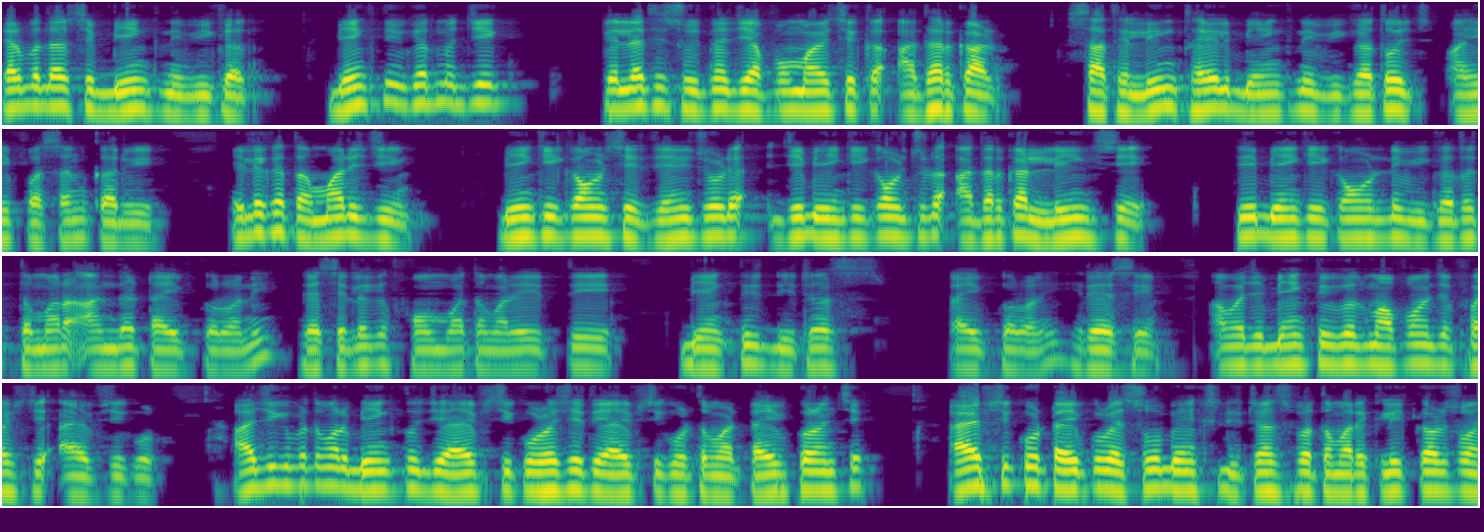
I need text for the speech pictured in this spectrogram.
ત્યારબાદ આવશે બેંકની વિગત. બેંકની વિગતમાં જે પહેલાંથી સૂચના જે આપવામાં આવે છે કે આધાર કાર્ડ સાથે લિંક થયેલ બેંકની વિગતો જ અહીં પસંદ કરવી. એટલે કે તમારી જે બેંક એકાઉન્ટ છે, જેની જોડે જે બેંક એકાઉન્ટ જોડે આધાર કાર્ડ લિંક છે, તે બેંક એકાઉન્ટની વિગતો જ તમારા અંદર ટાઈપ કરવાની રહેશે. એટલે કે ફોર્મમાં તમારે તે બેંકની ડિટેલ્સ ટાઈપ કરવાની રહેશે. આમાં જે બેંકની વિગતમાં આપવાનું છે ફર્સ્ટ જે આઈએફસી કોડ આ જગ્યા પર તમારે બેંકનો જે આઈએફસી કોડ હશે, તે આઈએફસી કોડ તમારે ટાઈપ કરવાનો છે. આઈએફસી કોડ ટાઈપ કરવા સો બેંક ડિટેલ્સ પર તમારે ક્લિક કરશો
